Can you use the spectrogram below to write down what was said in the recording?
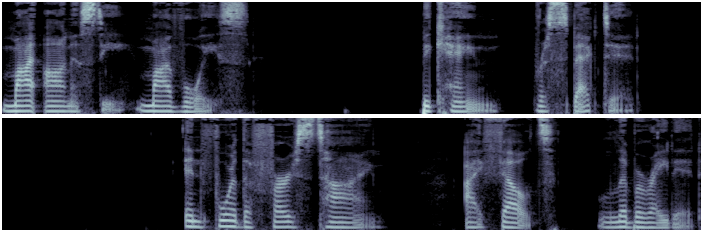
My honesty, my voice became respected. And for the first time, I felt liberated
